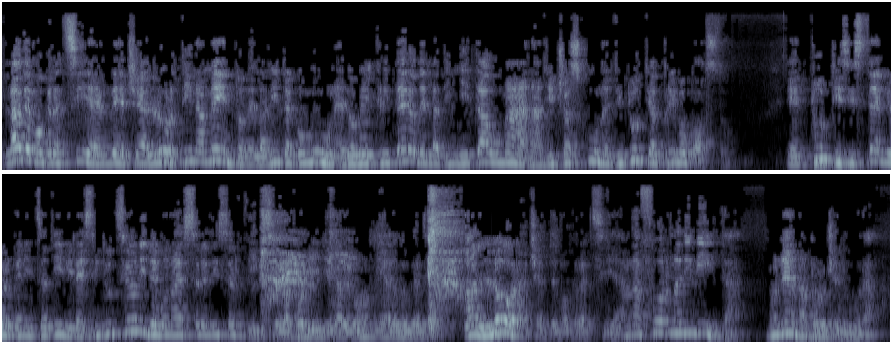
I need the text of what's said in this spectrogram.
La democrazia invece è l'ordinamento della vita comune dove il criterio della dignità umana di ciascuno e di tutti è al primo posto e tutti i sistemi organizzativi, le istituzioni devono essere di servizio, la politica, l'economia, l'educazione. Allora c'è democrazia, è una forma di vita, non è una procedura.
